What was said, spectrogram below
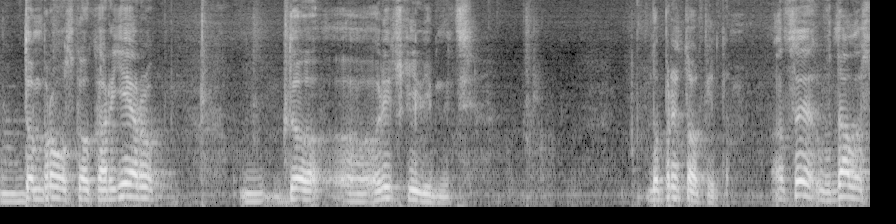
Домбровського кар'єру до річки Лібниці, до притоки там. А це вдалося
